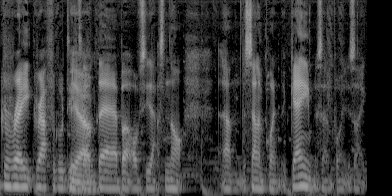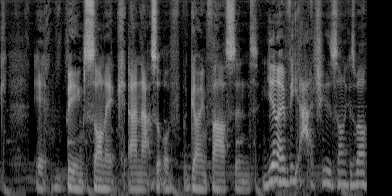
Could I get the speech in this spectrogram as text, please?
great graphical detail Yeah. there, but obviously that's not um, the selling point of the game. The selling point is like it being Sonic and that sort of going fast and you know the attitude of Sonic as well.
